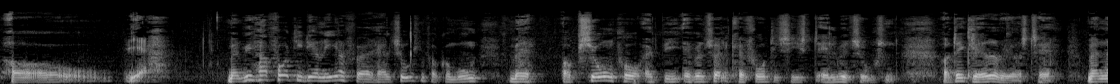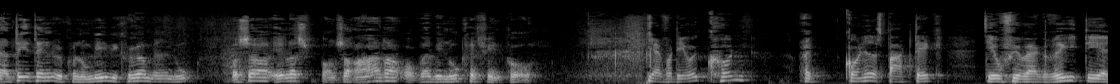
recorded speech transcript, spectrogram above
Og ja, men vi har fået de der 49.500 fra kommunen med option på, at vi eventuelt kan få de sidste 11.000. Og det glæder vi os til. Men det er den økonomi, vi kører med nu. Og så ellers sponsorater og hvad vi nu kan finde på. Ja, for det er jo ikke kun at gå ned og sparke dæk. Det er jo fyrværkeri, det er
